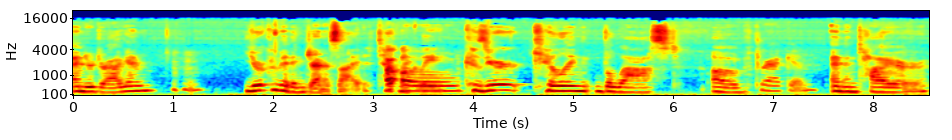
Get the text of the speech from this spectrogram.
ender dragon, Mhm. you're committing genocide technically because you're killing the last of Dragon. an entire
